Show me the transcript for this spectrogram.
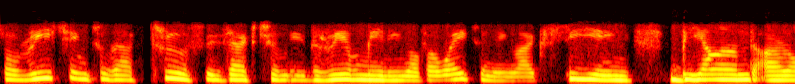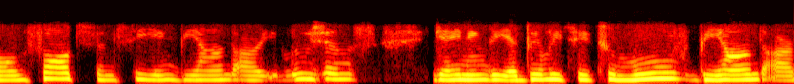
So reaching to that truth is actually the real meaning of awakening, like seeing beyond our own thoughts and seeing beyond our illusions, gaining the ability to move beyond our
